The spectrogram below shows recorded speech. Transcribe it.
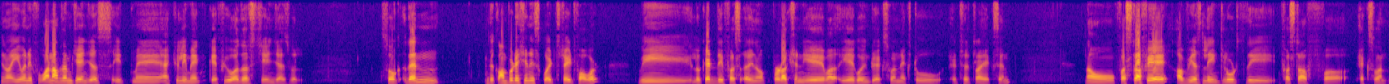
you know even if one of them changes it may actually make a few others change as well. So, then the computation is quite straightforward we look at the first uh, you know production A, A going to x 1 x 2 etcetera x n. Now, first of A obviously includes the first of uh, x 1.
